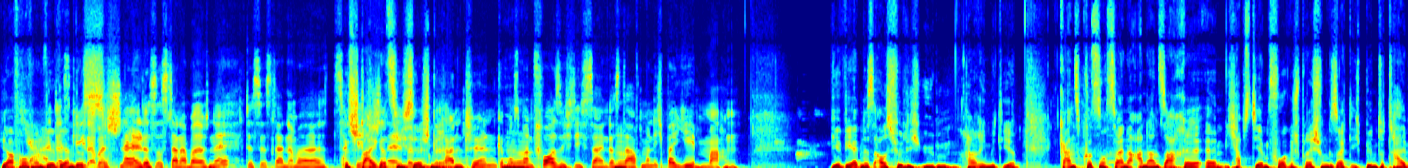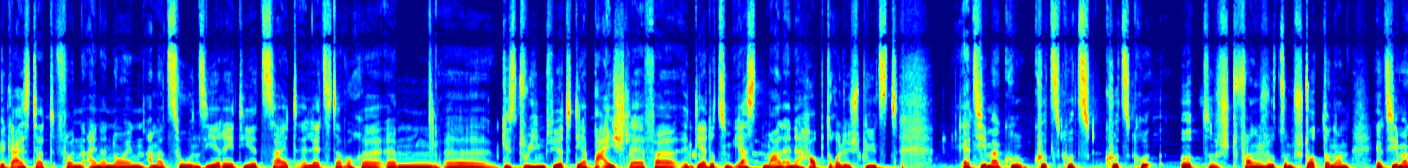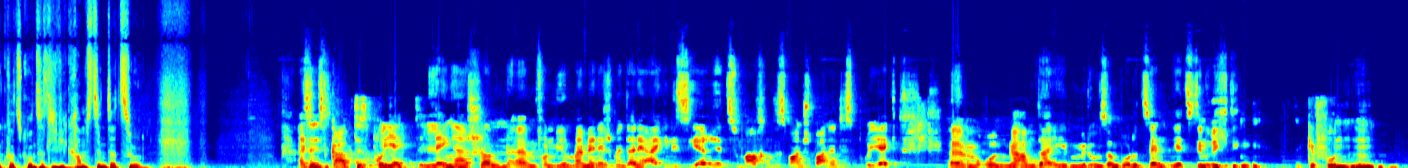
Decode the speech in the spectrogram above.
Ja, Frau Hoffmann, wir das werden das. geht aber schnell. Das ist dann aber, ne? Das ist dann aber Es steigert schnell. sich sehr schnell. Granteln muss ja. man vorsichtig sein. Das ja. darf man nicht bei jedem machen. Wir werden es ausführlich üben, Harry, mit ihr. Ganz kurz noch zu einer anderen Sache. Ähm, ich habe es dir im Vorgespräch schon gesagt, ich bin total begeistert von einer neuen Amazon-Serie, die jetzt seit äh, letzter Woche ähm, äh, gestreamt wird, Der Beischläfer, in der du zum ersten Mal eine Hauptrolle spielst. Erzähl mal kurz, kurz, kurz, kurz oh, fange schon zum Stottern an. Erzähl mal kurz grundsätzlich, wie kam es denn dazu? Also es gab das Projekt länger schon ähm, von mir und meinem Management eine eigene Serie zu machen. Das war ein spannendes Projekt ähm, und wir haben da eben mit unserem Produzenten jetzt den richtigen gefunden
